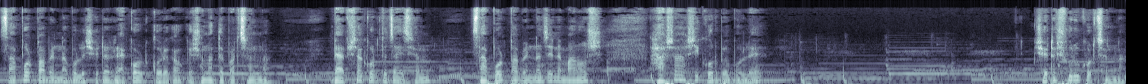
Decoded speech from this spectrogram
সাপোর্ট পাবেন না বলে সেটা রেকর্ড করে কাউকে শোনাতে পারছেন না। ব্যবসা করতে চাইছেন সাপোর্ট পাবেন না জেনে মানুষ হাসাহাসি করবে বলে সেটা শুরু করছেন না।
